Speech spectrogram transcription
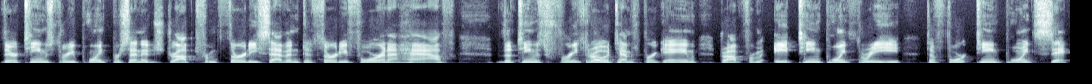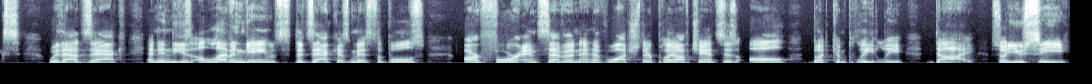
Their team's three point percentage dropped from 37 to 34 and a half. The team's free throw attempts per game dropped from 18.3 to 14.6 without Zach. And in these 11 games that Zach has missed, the Bulls are four and seven and have watched their playoff chances all but completely die. So you see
